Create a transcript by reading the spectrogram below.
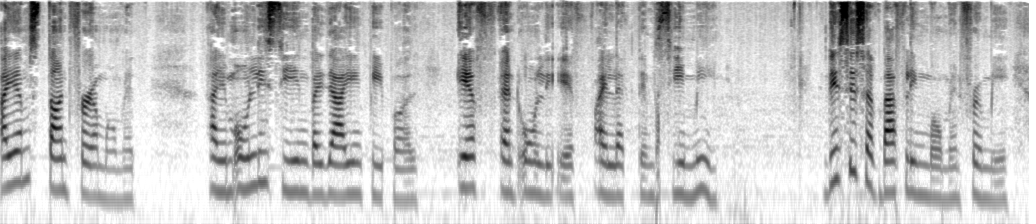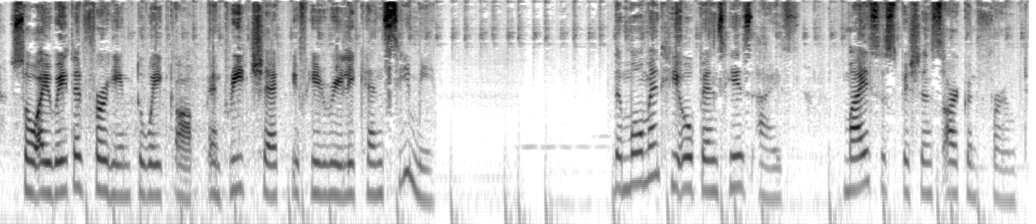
I am stunned for a moment. I am only seen by dying people if and only if I let them see me. This is a baffling moment for me, so I waited for him to wake up and recheck if he really can see me. The moment he opens his eyes, my suspicions are confirmed.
